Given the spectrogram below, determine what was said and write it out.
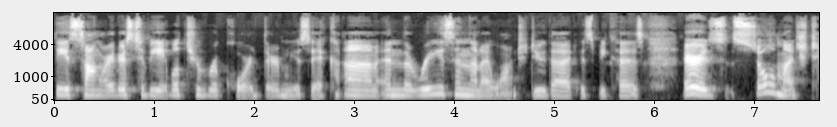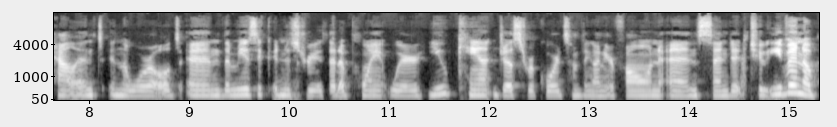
these songwriters to be able to record their music. Um, and the reason that I want to do that is because there is so much talent in the world, and the music industry is at a point where you can't just record something on your phone and send it to even a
